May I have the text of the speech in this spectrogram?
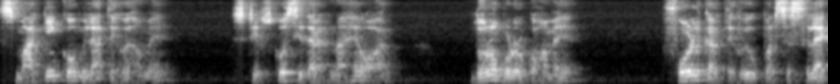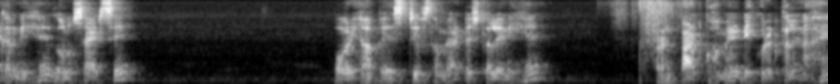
इस मार्किंग को मिलाते हुए हमें स्ट्रिप्स को सीधा रखना है और दोनों बॉर्डर को हमें फोल्ड करते हुए ऊपर से सिलाई करनी है दोनों साइड से। और यहाँ पे स्ट्रिप्स हमें अटैच कर लेनी है। फ्रंट पार्ट को हमें डेकोरेट कर लेना है।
